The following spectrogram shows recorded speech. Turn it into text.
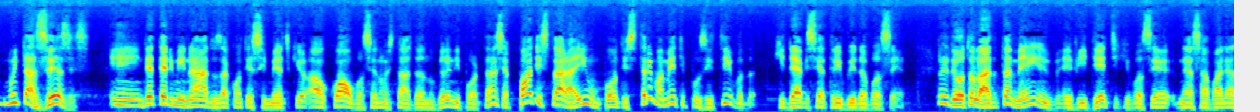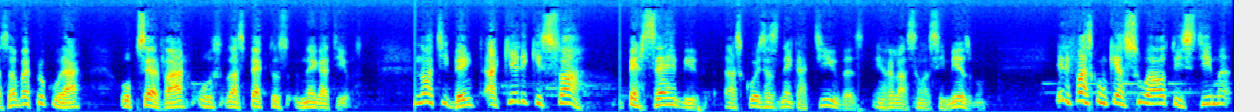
Muitas vezes, em determinados acontecimentos que, ao qual você não está dando grande importância, pode estar aí um ponto extremamente positivo que deve ser atribuído a você. E do outro lado também, é evidente que você, nessa avaliação, vai procurar observar os aspectos negativos. Note bem, aquele que só percebe as coisas negativas em relação a si mesmo, ele faz com que a sua autoestima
